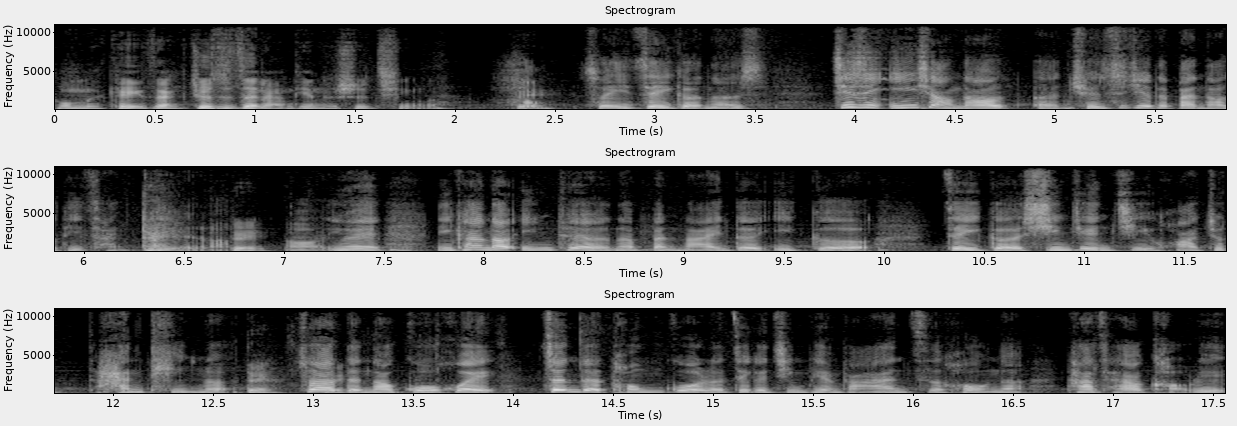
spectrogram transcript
我们可以在就是这两天的事情了。对，所以这个呢，其实影响到呃全世界的半导体产业了。对啊，因为你看到英特尔呢，本来的一个这个新建计划就喊停了。对，所以要等到国会真的通过了这个晶片法案之后呢，他才要考虑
